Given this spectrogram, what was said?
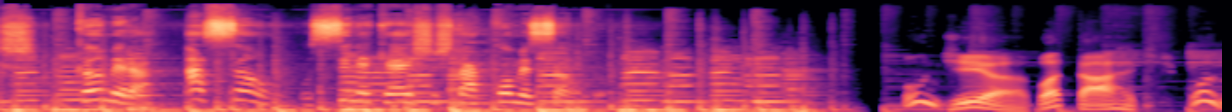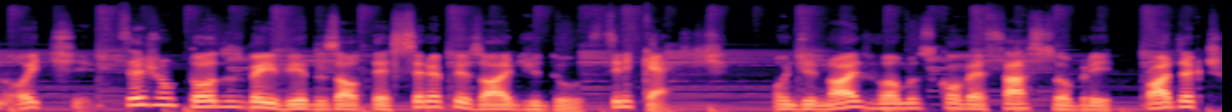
Luz, câmera, ação! O Cinecast está começando. Bom dia, boa tarde, boa noite. Sejam todos bem-vindos ao terceiro episódio do Cinecast, onde nós vamos conversar sobre Product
